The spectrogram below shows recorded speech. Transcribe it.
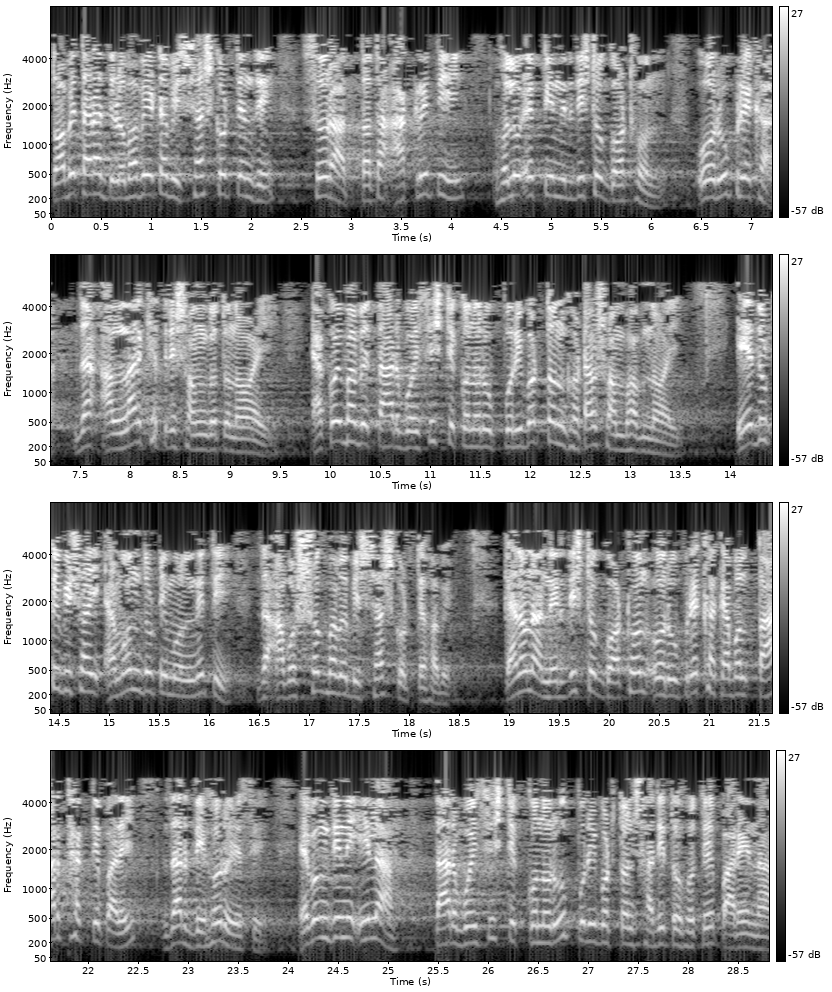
তবে তারা দৃঢ়ভাবে এটা বিশ্বাস করতেন যে সোরাত তথা আকৃতি হল একটি নির্দিষ্ট গঠন ও রূপরেখা যা আল্লাহর ক্ষেত্রে সঙ্গত নয়। একইভাবে তার বৈশিষ্ট্যে কোনরূপ পরিবর্তন ঘটাও সম্ভব নয়। এ দুটি বিষয় এমন দুটি মূলনীতি যা আবশ্যকভাবে বিশ্বাস করতে হবে। কেননা নির্দিষ্ট গঠন ও রূপরেখা কেবল তার থাকতে পারে যার দেহ রয়েছে, এবং যিনি ইলাহ, তার বৈশিষ্ট্যে কোন রূপ পরিবর্তন সাধিত হতে পারে না।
